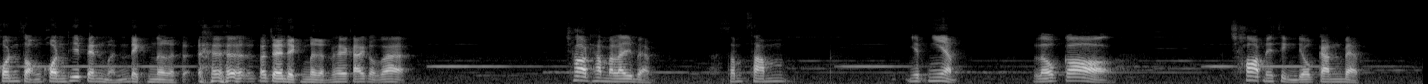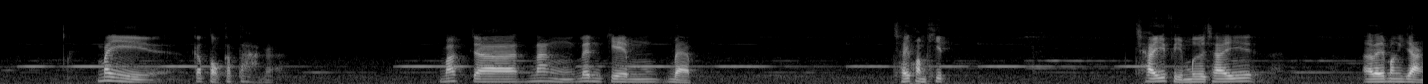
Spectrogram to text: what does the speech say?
คนสองคนที่เป็นเหมือนเด็กเนิร์ดก็ใจเด็กเนิร์ดคล้ายๆกับว่า ชอบทำอะไรแบบซ้ำๆเงียบๆแล้วก็ชอบในสิ่งเดียวกันแบบ ไม่กระตกกระตากอะมักจะนั่งเล่นเกมแบบ ใช้ความคิด ใช้ฝีมือใช้อะไรบางอย่าง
